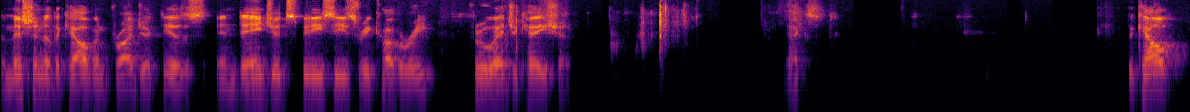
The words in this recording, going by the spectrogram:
The mission of the Calvin Project is endangered species recovery through education. Next. The Cal.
